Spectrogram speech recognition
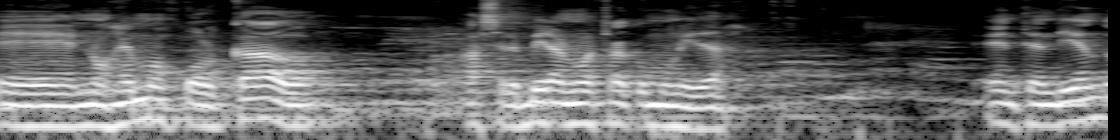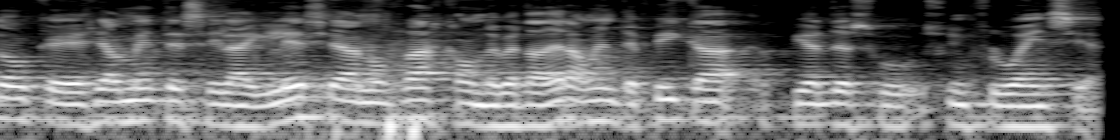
eh, nos hemos volcado a servir a nuestra comunidad, entendiendo que realmente si la iglesia nos rasca donde verdaderamente pica, pierde su, influencia.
